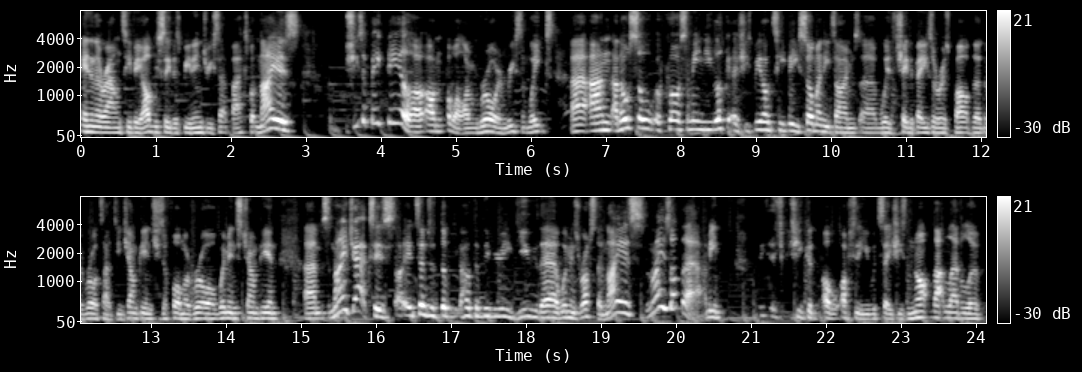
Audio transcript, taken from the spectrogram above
in and around TV. Obviously, there's been injury setbacks, but Nia's she's a big deal on well on Raw in recent weeks, uh, and and also of course I mean you look at her she's been on TV so many times uh, with Shayna Baszler as part of the, the Raw Tag Team Champion. She's a former Raw Women's Champion. Um, so Nia Jax is in terms of w, how WWE view their women's roster. Nia's Nia's up there. I mean she could oh obviously you would say she's not that level of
